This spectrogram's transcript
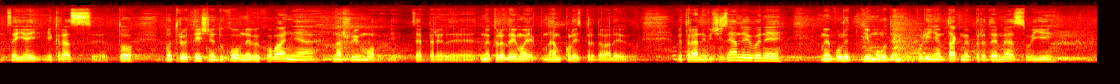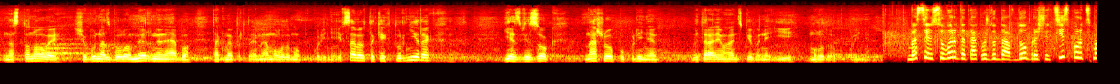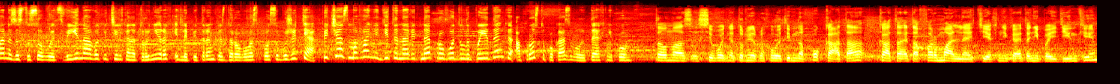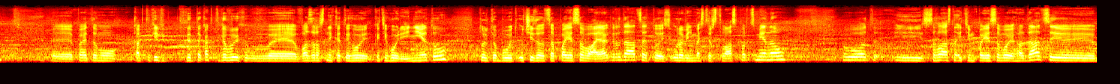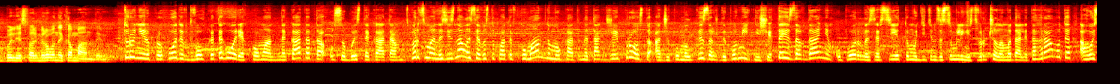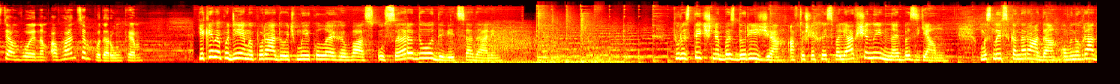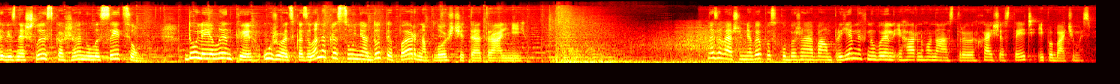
Це є якраз е, то патріотичне духовне виховання нашої молоді. Це е, ми передаємо, як нам колись передавали ветерани вітчизняної війни. Ми були тоді молодим поколінням. Так ми передаємо свої настанови, щоб у нас було мирне небо. Так ми передаємо молодому поколінню. І саме в таких турнірах є зв'язок нашого покоління, ветеранів афганської війни і молодого покоління. Василь Сувирда також додав добре, що ці спортсмени застосовують свої навики тільки на турнірах і для підтримки здорового способу життя. Під час змагання діти навіть не проводили поєдинки, а просто показували техніку. Это у нас сегодня турнир проходит именно по ката. Ката – это формальная техника, это не поединки. Э, Поэтому как таких, как таковых э, возрастных категорий, категорий нету. Только будет учитываться поясовая градация, то есть уровень мастерства спортсменов. Вот. И согласно этим поясовой градации были сформированы команды. Турнір проходив в двох категоріях: командне ката та особисте ката. Спортсмени зізналися, виступати в командному ката не так вже й просто, адже помилки завжди помітніші. Та із завданням упоралися всі. Тому дітям за сумлінність вручили медалі та грамоти, а гостям воїнам афганцям подарунки. Якими подіями порадують мої колеги вас у середу? Дивіться далі. Туристичне бездоріжжя, автошляхи Свалявщини не без ям. Мисливська нарада у Виноградові знайшли скажену лисицю. Доля ялинки, Ужгородська зелена красуня дотепер на площі театральній. На завершення випуску бажаю вам приємних новин і гарного настрою. Хай щастить і побачимось.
